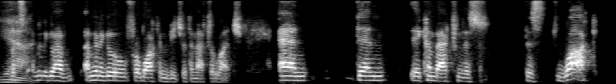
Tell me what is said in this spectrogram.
Yeah. Let's, I'm going to go have, I'm going to go for a walk on the beach with them after lunch. And then they come back from this, this walk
